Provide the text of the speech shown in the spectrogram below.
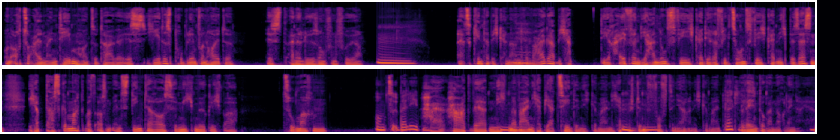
Und auch zu all meinen Themen heutzutage ist, jedes Problem von heute ist eine Lösung von früher. Als Kind habe ich keine andere Ja. Wahl gehabt. Ich habe die Reife, die Handlungsfähigkeit, die Reflexionsfähigkeit nicht besessen. Ich habe das gemacht, was aus dem Instinkt heraus für mich möglich war. Zumachen, Um zu überleben. ha- hart werden, nicht mehr weinen. Ich habe Jahrzehnte nicht geweint. Ich habe bestimmt 15 Jahre nicht geweint. Wirklich? Wenn sogar noch länger, ja.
